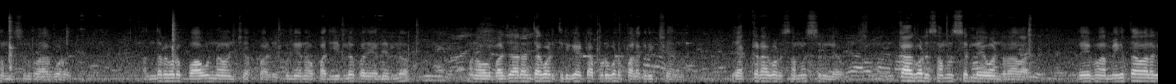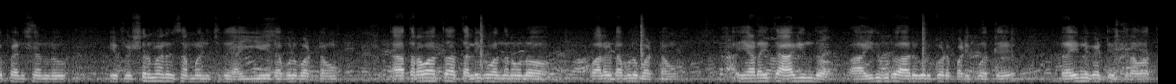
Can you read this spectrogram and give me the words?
సమస్యలు రాకూడదు. అందరూ కూడా బాగున్నామని చెప్పాలి. ఇప్పుడు నేను పది ఇళ్ళు పదిహేను ఇళ్ళు మనం ఒక బజార్ అంతా కూడా తిరిగేటప్పుడు కూడా పలకరించాను. ఎక్కడా కూడా సమస్యలు లేవు. ఇంకా కూడా సమస్యలు లేవని రావాలి. రేపు మిగతా వాళ్ళకి పెన్షన్లు ఈ ఫిషర్మెన్కి సంబంధించిన అయ్యి డబ్బులు పట్టడం ఆ తర్వాత తల్లికి వందనంలో వాళ్ళకి డబ్బులు పట్టడం ఏడైతే ఆగిందో ఆ ఐదుగురు ఆరుగురు కూడా పడిపోతే డ్రైన్లు కట్టిన తర్వాత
